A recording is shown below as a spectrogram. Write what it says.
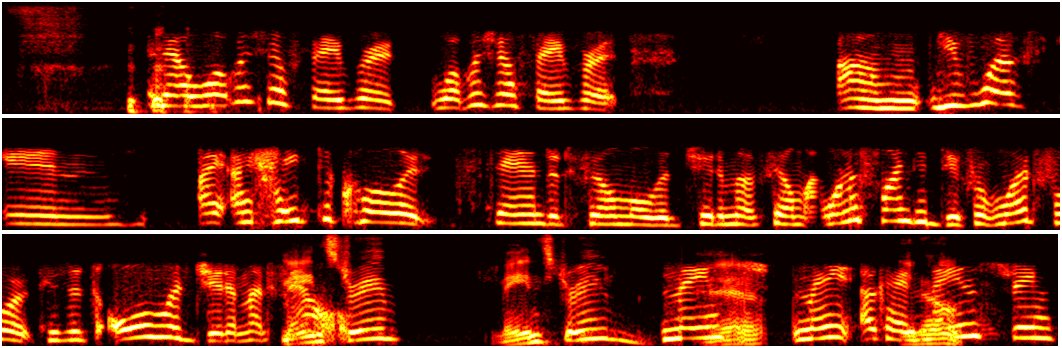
now, what was your favorite? What was your favorite? Um, you've worked in. I, I hate to call it standard film or legitimate film. I want to find a different word for it because it's all legitimate film. Mainstream. Mainstream? Main, Yeah. main, okay, You know- mainstream.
